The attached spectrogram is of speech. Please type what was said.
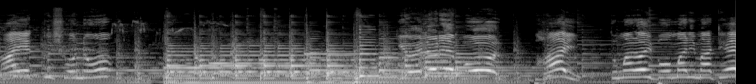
ভাই একটু শোনো কি হইল রে বল ভাই তোমার ওই বৌমারি মাঠে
